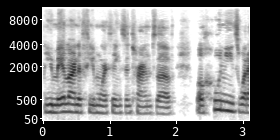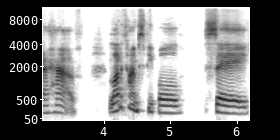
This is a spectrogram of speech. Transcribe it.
you may learn a few more things in terms of, well, who needs what I have? A lot of times people say,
